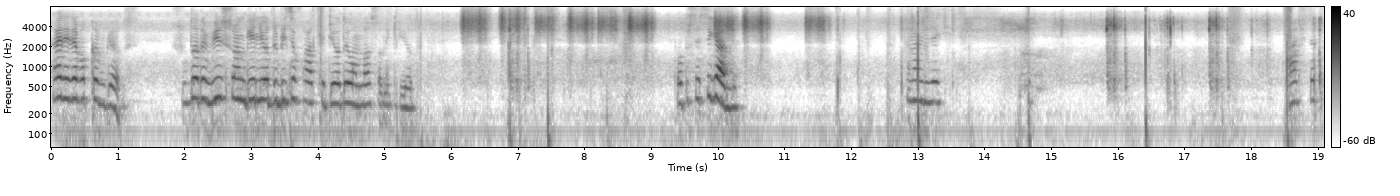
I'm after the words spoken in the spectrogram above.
Her yere bakabiliyoruz. Suda da Wilson geliyordu. Bizi fark ediyordu. Ondan sonra giriyordu. Kapı sesi geldi. Hemen direkt açtık.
